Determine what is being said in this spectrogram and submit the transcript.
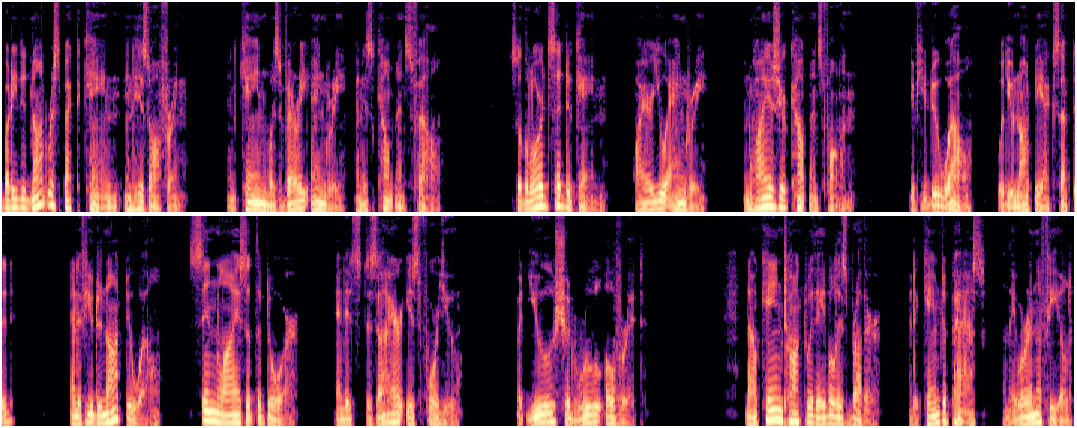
But he did not respect Cain and his offering. And Cain was very angry, and his countenance fell. So the Lord said to Cain, Why are you angry? And why is your countenance fallen? If you do well, will you not be accepted? And if you do not do well, sin lies at the door, and its desire is for you, but you should rule over it. Now Cain talked with Abel his brother, and it came to pass, when they were in the field,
